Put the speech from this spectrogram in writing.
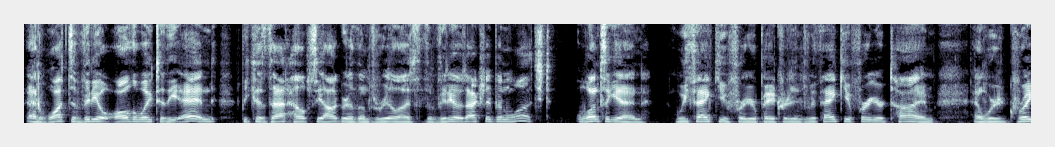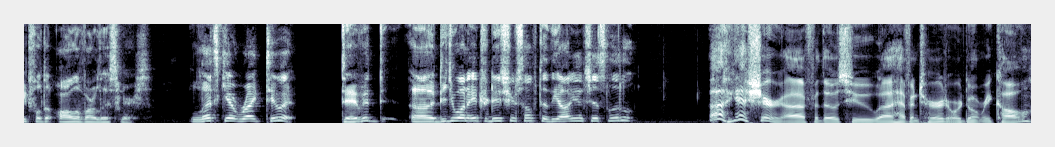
and watch the video all the way to the end because that helps the algorithms realize that the video has actually been watched. Once again, we thank you for your patronage. We thank you for your time, and we're grateful to all of our listeners. Let's get right to it. David, uh, did you want to introduce yourself to the audience just a little? Uh, yeah, sure. Uh, for those who uh, haven't heard or don't recall,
